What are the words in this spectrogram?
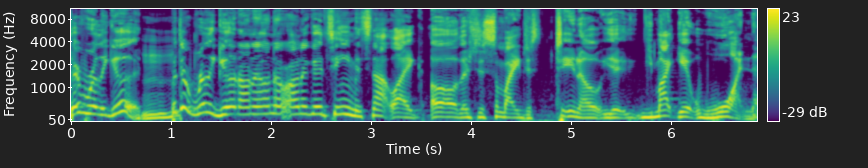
they're really good, mm-hmm. but they're really good on a, on, a, on a good team. It's not like oh, there's just somebody just you know you, you might get one.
